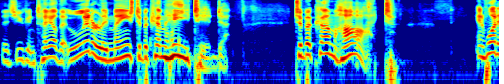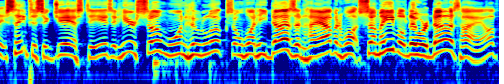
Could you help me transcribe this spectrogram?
that you can tell, that literally means to become heated, to become hot. And what it seems to suggest is that here's someone who looks on what he doesn't have and what some evildoer does have,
